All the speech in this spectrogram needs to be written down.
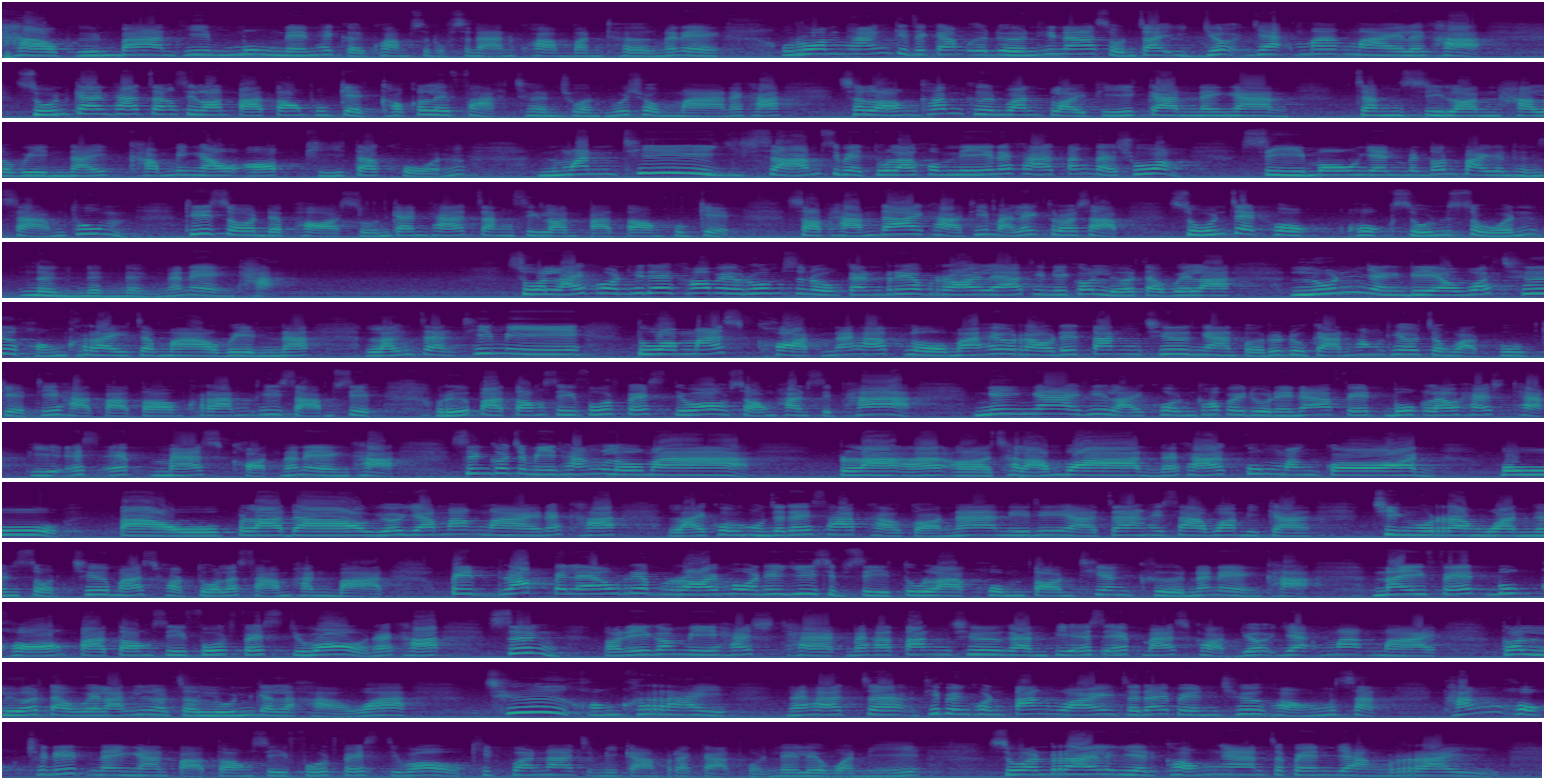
ชาวพื้นบ้านที่มุ่งเน้นให้เกิดความสนุกสนานความบันเทิงนั่นเอง รวมทั้งกิจกรรมอื่น ๆ ที่น่าสนใจอีกเยอะแยะมากมายเลยค่ะ ศูนย์การค้าจังซีรอนป่าตองภูเก็ตเขาก็เลยฝากเชิญชวนผู้ชมมานะคะ ฉลองค่ำคืนวันปล่อยผีกันในงาน จังซีลอนฮาโลวีนไนท์คัมมิ่งเอาออฟผีตาโขน วันที่ 31 ตุลาคมนี้นะคะ ตั้งแต่ช่วง 4 โมงเย็นเป็นต้นไปจนถึง 3 ทุ่ม ที่โซนเดอะพอร์ตศูนย์การค้า จังซีลอนป่าตองภูเก็ต สอบถามได้ค่ะ ที่หมายเลขโทรศัพท์ 076-600-111 นั่นเองค่ะ ส่วนหลายคนที่ได้เข้าไปร่วมสนุกกันเรียบร้อยแล้ว ทีนี้ก็เหลือแต่เวลาลุ้นอย่างเดียวว่าชื่อของใครจะมาเวนนะ หลังจากที่มีตัวมัสคอตนะคะโผล่มาให้เราได้ตั้งชื่องานเปิดฤดูการท่องเที่ยวจังหวัดภูเก็ตที่หาดป่าตองครั้งที่ 30 หรือป่าตองซีฟู้ดเฟสติวัล 2015 ง่ายๆ ที่หลายคนเข้าไปดูในหน้า Facebook แล้ว Hashtag PSF Mascot นั่นเองค่ะ ซึ่งก็จะมีทั้งโลมาปลาฉลามวานนะคะ กุ้งมังกร ปู เต่าปลาดาวเยอะแยะมากมายนะคะ หลายคนคงจะได้ทราบข่าวก่อนหน้านี้ที่อาแจ้งให้ทราบว่ามีการชิงรางวัลเงินสด ชื่อมาสคอตตัวละ 3,000 บาท ปิดรับไปแล้วเรียบร้อยเมื่อวันที่ 24 ตุลาคมตอนเที่ยงคืนนั่นเองค่ะ ใน Facebook ของป่าตองซีฟู้ดเฟสติวัลนะคะ ซึ่งตอนนี้ก็มีแฮชแท็กนะคะตั้งชื่อกัน PSF Mascot เยอะแยะมากมาย ก็เหลือแต่เวลาที่เราจะลุ้นกันละค่ะว่า ชื่อของใครนะคะจะที่เป็นคนตั้งไว้จะได้เป็นชื่อของสัตว์ทั้ง 6 ชนิดในงานป่าตองซีฟู้ดเฟสติวัลคิดว่าน่าจะมีการประกาศผลในเร็ววันนี้ ส่วนรายละเอียดของงานจะเป็นอย่างไร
